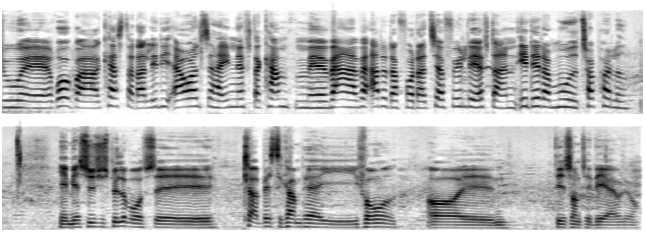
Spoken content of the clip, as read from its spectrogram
du øh, råber og kaster dig lidt i ærgelse herinde efter kampen. Øh, Hvad, hvad er det, der får dig til at føle det efter en 1-1 mod topholdet? Jamen, jeg synes, vi spiller vores øh, klart bedste kamp her i, i foråret, og øh, det er sådan set det, jeg er ærgerlig over.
